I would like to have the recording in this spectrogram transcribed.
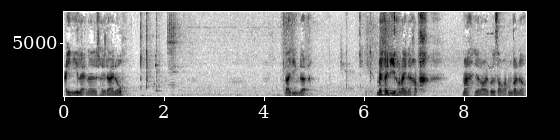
ไอ้นี่แหละน่าจะใช้ได้เนอะได้จริงด้วยไม่ค่อยดีเท่าไหร่นะครับ มาเดี๋ยวเราไปเปิดเสาวับกันก่อนเนอะ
